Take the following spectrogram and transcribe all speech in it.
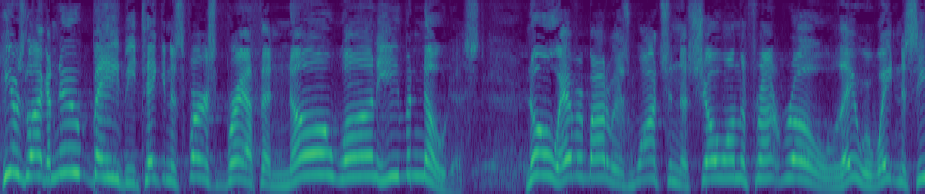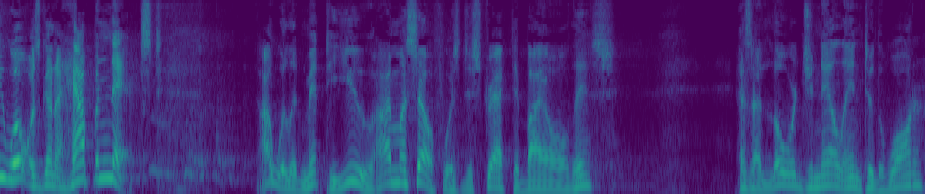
He was like a new baby taking his first breath, and no one even noticed. No, everybody was watching the show on the front row. They were waiting to see what was going to happen next. I will admit to you, I myself was distracted by all this. As I lowered Janelle into the water,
